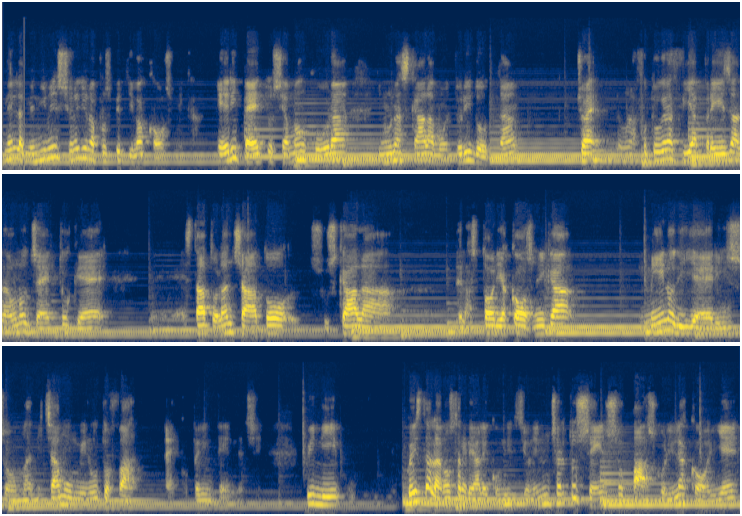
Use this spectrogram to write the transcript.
nella dimensione di una prospettiva cosmica. E ripeto, siamo ancora in una scala molto ridotta, cioè una fotografia presa da un oggetto che è, è stato lanciato su scala della storia cosmica meno di ieri, insomma, diciamo un minuto fa, ecco, per intenderci. Quindi questa è la nostra reale condizione. In un certo senso Pascoli la coglie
